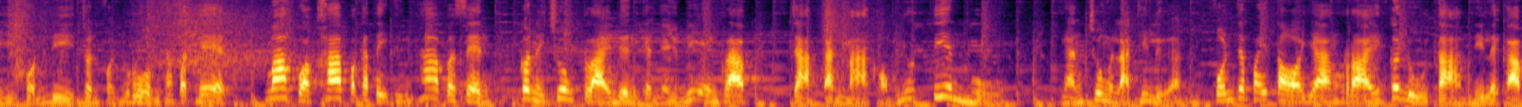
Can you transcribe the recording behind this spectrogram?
มีฝนดีจนฝนรวมทั้งประเทศ มากกว่าค่าปกติถึง 5%ก็ในช่วงปลายเดือนกันยายนนี้เองครับ จากการมาของพายุเตี้ยนหมู่ งั้นช่วงเวลาที่เหลือ ฝนจะไปต่ออย่างไรก็ดูตามนี้เลยครับ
